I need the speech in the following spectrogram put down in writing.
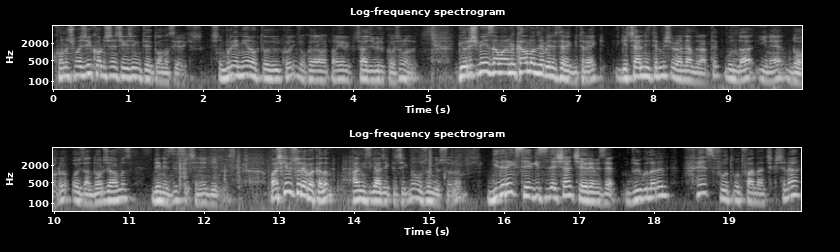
konuşmacıyı konuşana çekecek nitelikte olması gerekir. Şimdi buraya niye noktalı virgül koydum ki? O kadar abartmana gerek yok. Sadece virgül koysan olur. Görüşmeyi zamanın kalmadığını belirterek bitirerek geçerli yitirmiş bir önlemdir artık. Bunda yine doğru. O yüzden doğru cevabımız Denizli seçeneği diyebiliriz. Başka bir soruya bakalım. Hangisi gelecektir şeklinde uzun bir soru. Giderek sevgisizleşen çevremize duyguların fast food mutfağından çıkışına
